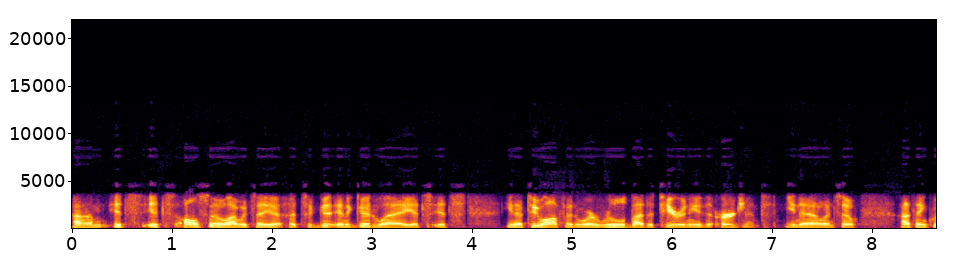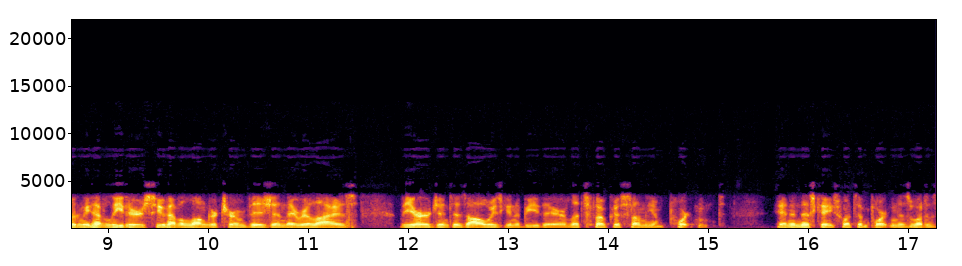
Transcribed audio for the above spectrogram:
Um, it's it's also I would say it's a good in a good way. It's it's you know, too often we're ruled by the tyranny of the urgent, you know, and so I think when we have leaders who have a longer term vision, they realize the urgent is always going to be there. Let's focus on the important. And in this case, what's important is what is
